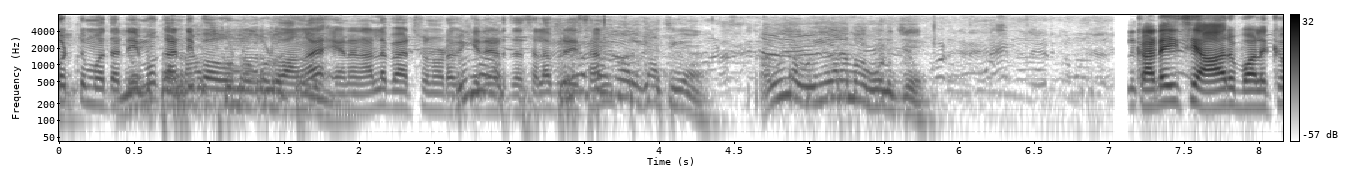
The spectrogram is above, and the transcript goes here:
ஒட்டுமொத்த டீமும் கண்டிப்பாக ஒன்று கூடுவாங்க. ஏன்னா நல்ல பேட்ஸ்மேனோட விக்கெட் எடுத்த செலிப்ரேஷன் நல்ல கடைசி ஆறு பாலுக்கு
